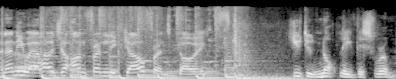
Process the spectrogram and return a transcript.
And anyway, I heard your unfriendly girlfriend's going. You do not leave this room.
